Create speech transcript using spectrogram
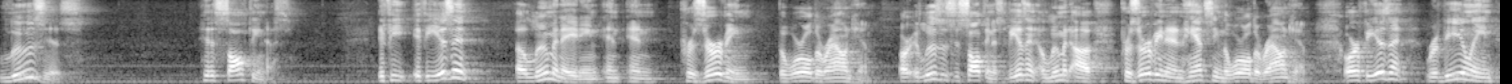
loses his saltiness, if he, if he isn't illuminating and, and preserving the world around him, or it loses his saltiness, if he isn't illumin- uh, preserving and enhancing the world around him, or if he isn't revealing,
